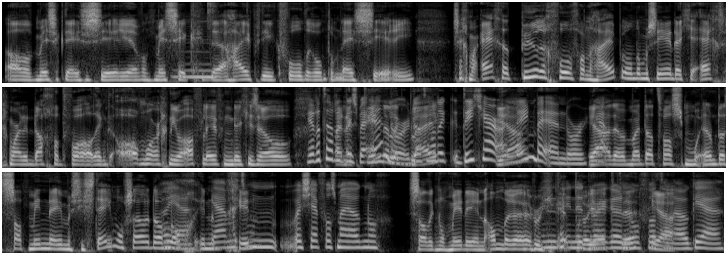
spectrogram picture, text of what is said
Oh, wat mis ik deze serie. Wat mis ik Mm. de hype die ik voelde rondom deze serie. Zeg maar echt dat pure gevoel van hype rondom een serie. Dat je echt zeg maar de dag van tevoren al denkt... Oh, morgen nieuwe aflevering. Dat je zo... Ja, dat had ik dus bij Endor. Dat had ik dit jaar Ja? alleen bij Endor. Ja, maar dat, was, dat zat minder in mijn systeem of zo dan Oh nog in het ja, maar begin. toen was jij volgens mij ook nog Zat ik nog midden in andere in, in de. Dragon of wat Ja. dan ook. Ja.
